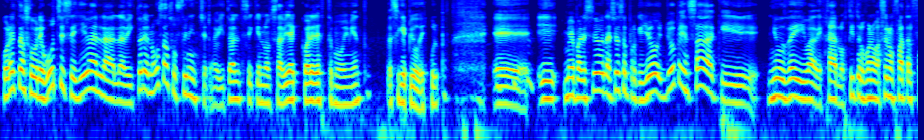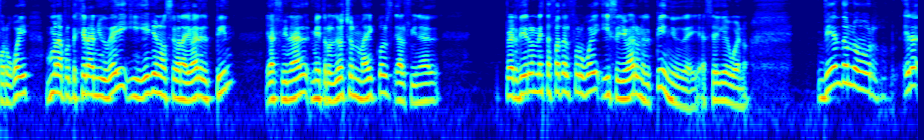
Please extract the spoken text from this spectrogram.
conectan sobre Woods y se llevan la, victoria. No usan su finisher habitual, así que no sabía cuál era este movimiento. Así que pido disculpas. Eh, y me pareció gracioso porque yo, yo pensaba que New Day iba a dejar los títulos. Bueno, va a ser un Fatal Four Way. Van a proteger a New Day y ellos no se van a llevar el pin. Y al final me troleó Shawn Michaels y al final perdieron esta Fatal Four Way y se llevaron el pin New Day. Así que bueno. Viéndolo, era,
